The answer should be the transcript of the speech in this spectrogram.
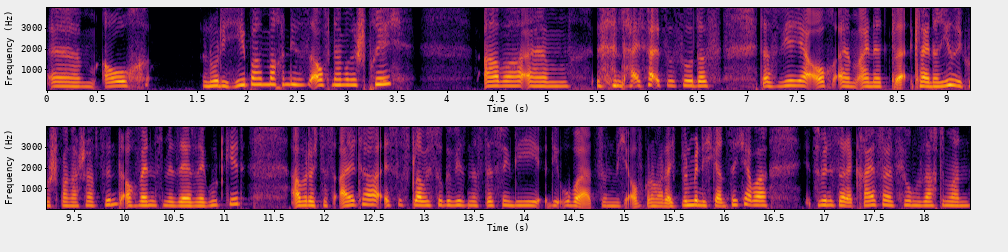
ähm, auch nur die Hebammen machen dieses Aufnahmegespräch. Aber ähm, leider ist es so, dass, dass wir ja auch ähm, eine kle kleine Risikoschwangerschaft sind, auch wenn es mir sehr, sehr gut geht. Aber durch das Alter ist es, glaube ich, so gewesen, dass deswegen die, die Oberärztin mich aufgenommen hat. Ich bin mir nicht ganz sicher, aber zumindest bei der Kreisallführung sagte man,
